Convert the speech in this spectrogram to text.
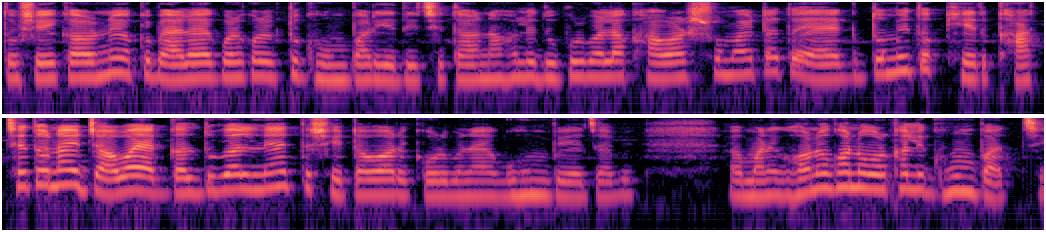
তো সেই কারণে ওকে বেলা একবার করে একটু ঘুম পাড়িয়ে দিচ্ছি। তা না হলে দুপুরবেলা খাওয়ার সময়টা তো একদমই তো খে খাচ্ছে তো নয় যাওয়া এক গাল দুগাল নেয়, তো সেটাও আর করবে না, ঘুম পেয়ে যাবে। মানে ঘন ঘন ওর খালি ঘুম পাচ্ছে।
